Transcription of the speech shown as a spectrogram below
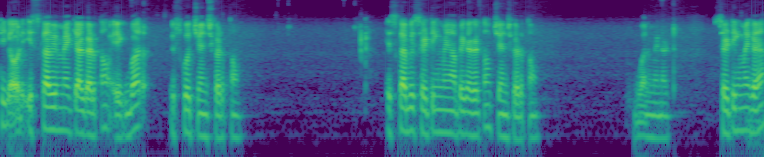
ठीक है? और इसका भी मैं क्या करता हूँ, एक बार इसको चेंज करता हूँ। इसका भी सेटिंग में यहाँ पे क्या करता हूँ चेंज करता हूँ। वन मिनट सेटिंग में गया।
